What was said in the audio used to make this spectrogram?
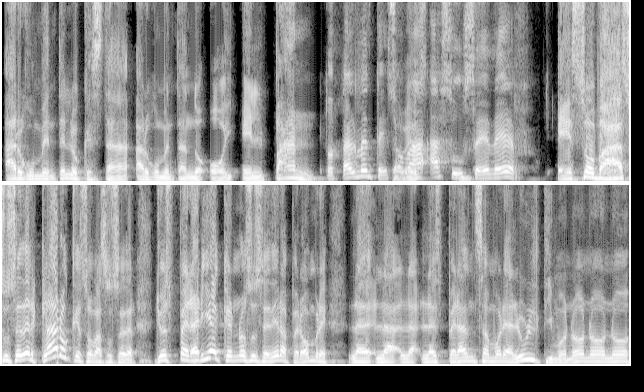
argumente lo que está argumentando hoy el PAN. Totalmente, eso va a suceder. Eso va a suceder, claro que eso va a suceder. Yo esperaría que no sucediera, pero hombre, la, esperanza muere al último, ¿no? No, no,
